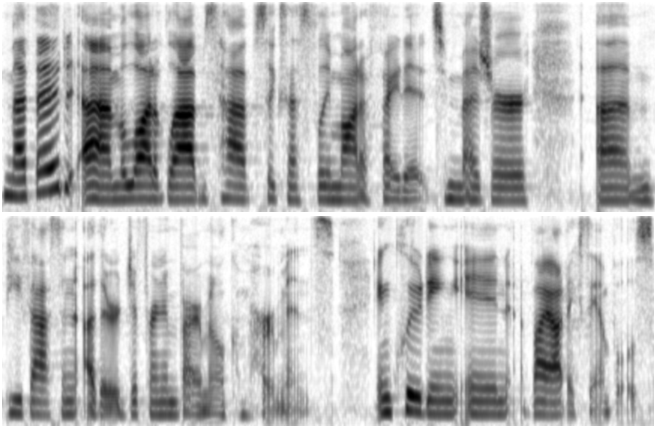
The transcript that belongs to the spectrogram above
method. Um, a lot of labs have successfully modified it to measure um, PFAS in other different environmental compartments, including in biotic samples.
